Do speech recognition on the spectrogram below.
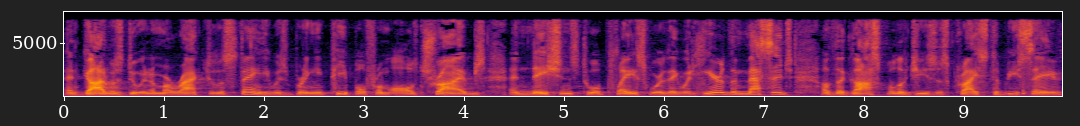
And God was doing a miraculous thing. He was bringing people from all tribes and nations to a place where they would hear the message of the gospel of Jesus Christ to be saved.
